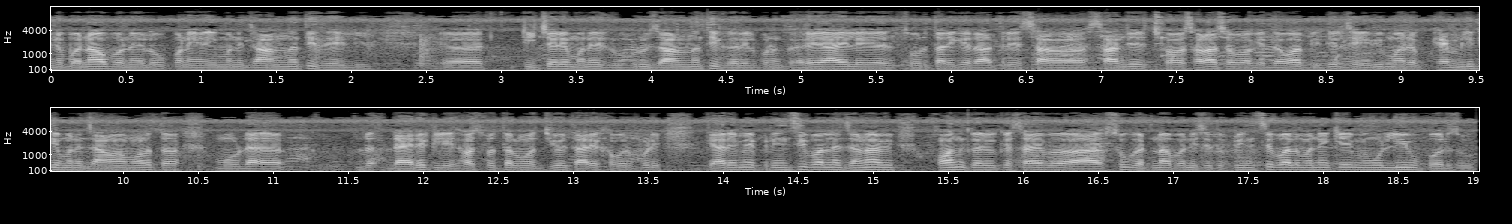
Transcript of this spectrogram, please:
એનો બનાવ બનેલો, પણ એની મને જાણ નથી થયેલી. ટીચરે મને રૂબરૂ જાણ નથી કરેલ, પણ ઘરે આવેલી સોળ તારીખે રાત્રે સાંજે છ, સાડા છ વાગે દવા પીધેલ છે, એવી મારે ફેમિલીથી મને જાણવા મળતા, હું ડાયરેક્ટલી હોસ્પિટલમાં જ્યો ત્યારે ખબર પડી, ત્યારે મેં પ્રિન્સિપાલને જણાવ્યું ફોન કર્યો કે સાહેબ, આ શું ઘટના બની છે? તો પ્રિન્સિપાલ મને કે, હું લીવ પર છું.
